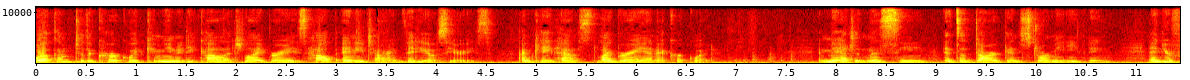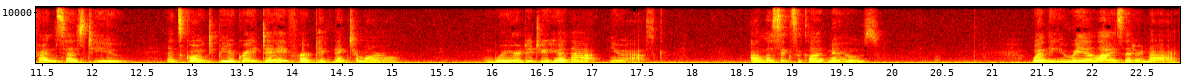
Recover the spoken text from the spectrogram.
Welcome to the Kirkwood Community College Library's Help Anytime video series. I'm Kate Hess, librarian at Kirkwood. Imagine this scene. It's a dark and stormy evening, and your friend says to you, It's going to be a great day for a picnic tomorrow. Where did you hear that, you ask? On the 6 o'clock news. Whether you realize it or not,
